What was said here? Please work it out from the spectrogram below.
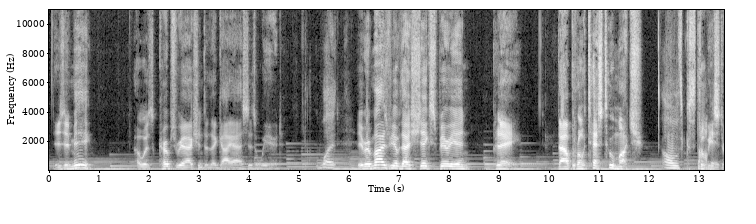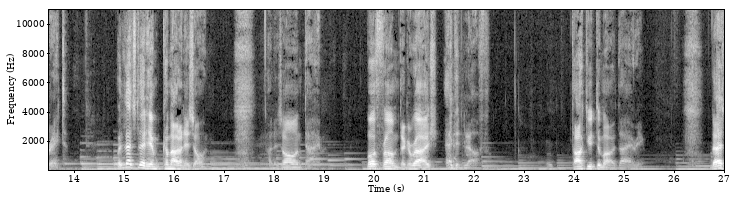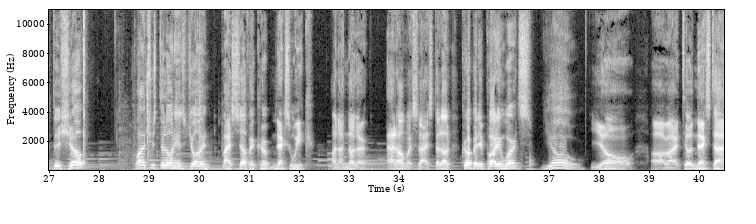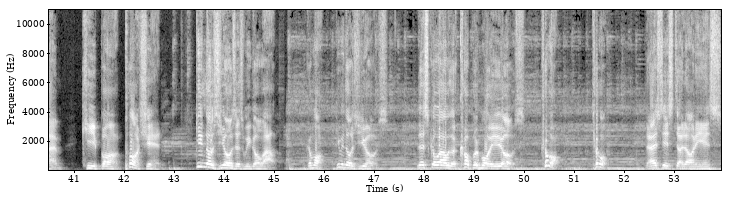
Is it me? Or was Kurp's reaction to the guy ass is weird? What? It reminds me of that Shakespearean play. Thou protest too much Oh, stop to be it. straight. But let's let him come out on his own. On his own time. Both from the garage and in love. Talk to you tomorrow, diary. That's the show. Why don't you Stallonians join myself and Kurp next week on another At Home with Sly Stallone? Kurp, any parting words? Yo. Yo. All right, till next time, keep on punching. Give me those yos as we go out. Come on, give me those yos. Let's go out with a couple more yos. Come on, come on. That's it, Stallonians.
